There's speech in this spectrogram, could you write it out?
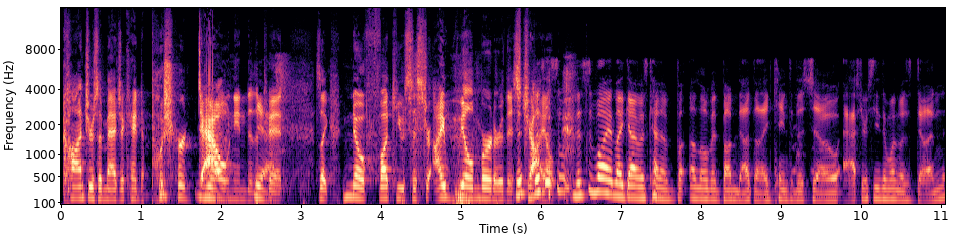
conjures a magic hand to push her down into the Yeah. pit it's like no fuck you sister i will murder this, This, child this is this is why like I was kind of bu- a little bit bummed out that I came to the show after season one was done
